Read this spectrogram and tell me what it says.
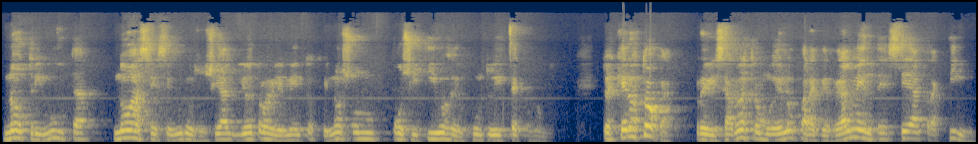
no tributa, no hace seguro social y otros elementos que no son positivos desde el punto de vista económico. Entonces, ¿qué nos toca? Revisar nuestro modelo para que realmente sea atractivo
